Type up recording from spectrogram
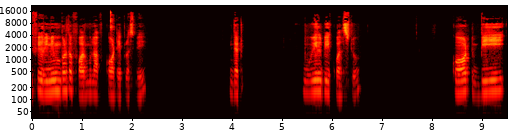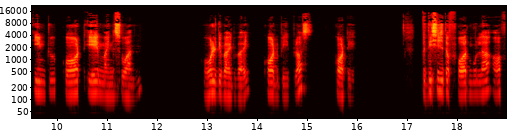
if you remember the formula of cot a plus b that will be equals to cot b into cot a minus 1 whole divided by cot b plus cot a. So this is the formula of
